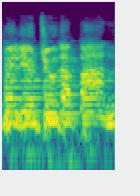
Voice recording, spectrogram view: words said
will you do the fun?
